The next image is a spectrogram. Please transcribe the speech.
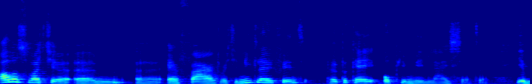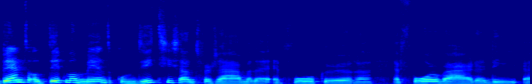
Alles wat je um, uh, ervaart, wat je niet leuk vindt, huppakee, op je minlijst zetten. Je bent op dit moment condities aan het verzamelen en voorkeuren en voorwaarden die uh,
